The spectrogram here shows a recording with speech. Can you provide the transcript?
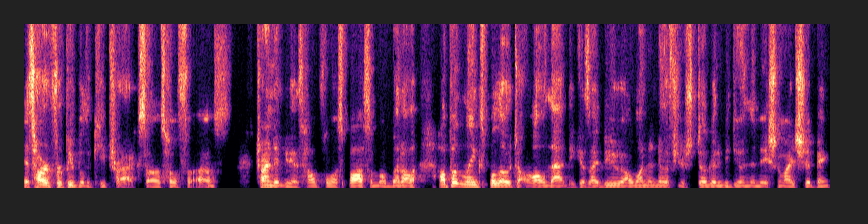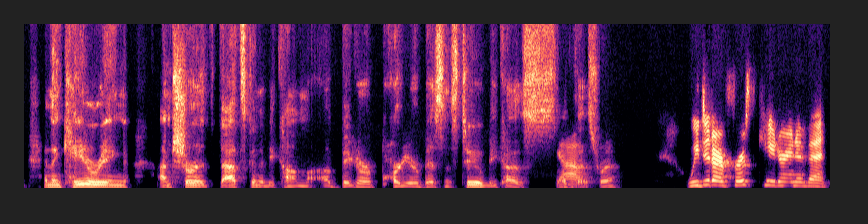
it's hard for people to keep track. So I was hopeful, I was trying to be as helpful as possible. But I'll I'll put links below to all that because I do I want to know if you're still going to be doing the nationwide shipping and then catering. I'm sure that's going to become a bigger part of your business too because Yeah. of this, right? We did our first catering event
